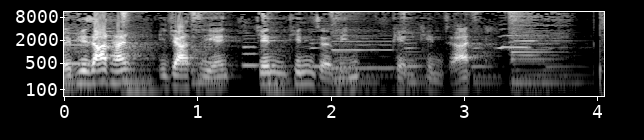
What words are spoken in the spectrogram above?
水皮杂谈，一家之言，兼听则明，偏听则暗。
